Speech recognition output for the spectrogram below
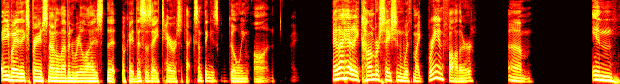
anybody that experienced 9-11 realized that, okay, this is a terrorist attack. Something is going on. Right. And I had a conversation with my grandfather um, in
